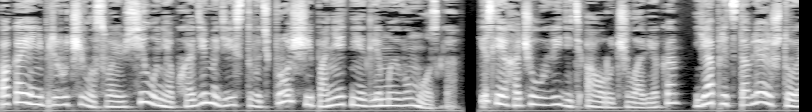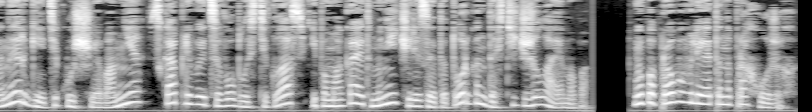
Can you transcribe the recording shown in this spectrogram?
Пока я не приручила свою силу, необходимо действовать проще и понятнее для моего мозга. Если я хочу увидеть ауру человека, я представляю, что энергия, текущая во мне, скапливается в области глаз и помогает мне через этот орган достичь желаемого. Мы попробовали это на прохожих.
